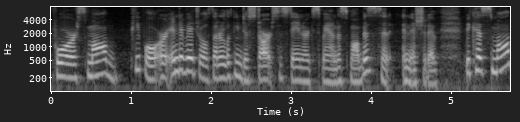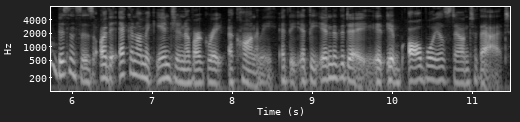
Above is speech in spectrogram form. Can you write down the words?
for small people or individuals that are looking to start, sustain, or expand a small business initiative, because small businesses are the economic engine of our great economy. At the at the end of the day, it, it all boils down to that.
